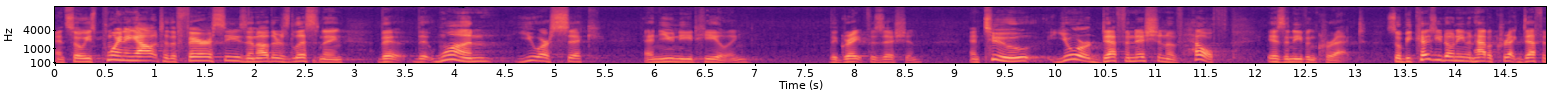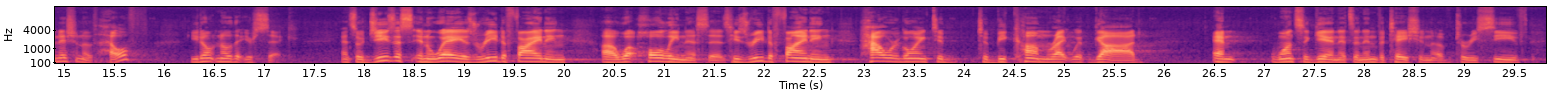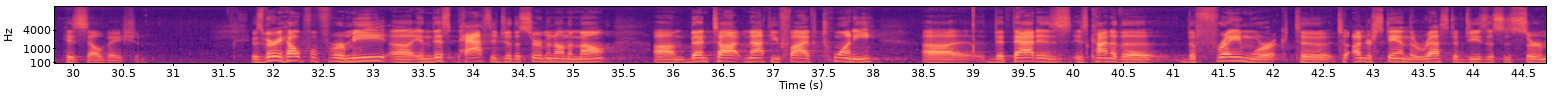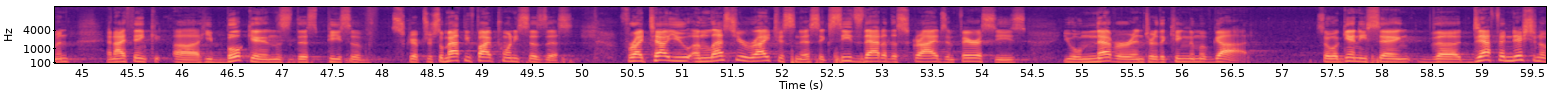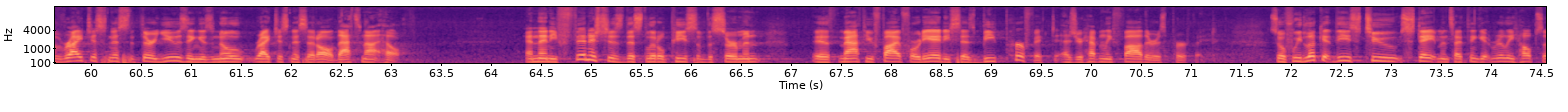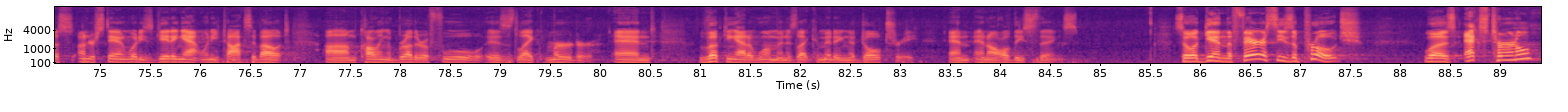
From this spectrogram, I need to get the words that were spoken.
And so he's pointing out to the Pharisees and others listening that, that one, you are sick and you need healing, the great physician. And two, your definition of health isn't even correct. So because you don't even have a correct definition of health, you don't know that you're sick. And so Jesus, in a way, is redefining uh, what holiness is. He's redefining how we're going to, to become right with God. And once again, it's an invitation of, to receive his salvation. It was very helpful for me uh, in this passage of the Sermon on the Mount. Um, ben taught Matthew 5.20 uh, that that is, is kind of the, the framework to, to understand the rest of Jesus' sermon. And I think uh, he bookends this piece of scripture. So Matthew 5.20 says this, for I tell you, unless your righteousness exceeds that of the scribes and Pharisees, you will never enter the kingdom of God. So again, he's saying the definition of righteousness that they're using is no righteousness at all. That's not health. And then he finishes this little piece of the sermon with Matthew 5:48. He says, "Be perfect as your heavenly Father is perfect." So if we look at these two statements, I think it really helps us understand what he's getting at when he talks about um, calling a brother a fool is like murder, and looking at a woman is like committing adultery, and, and all these things. So, again, the Pharisees' approach was external,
